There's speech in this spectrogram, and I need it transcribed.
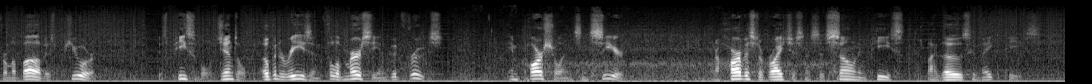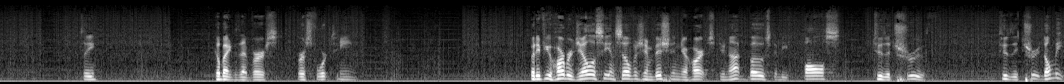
from above is pure, is peaceable, gentle, open to reason, full of mercy and good fruits, impartial and sincere. And a harvest of righteousness is sown in peace by those who make peace. See? Go back to that verse, verse 14. But if you harbor jealousy and selfish ambition in your hearts, do not boast and be false to the truth. To the truth. Don't be.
